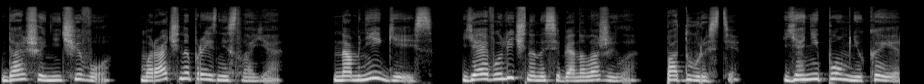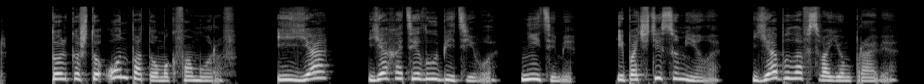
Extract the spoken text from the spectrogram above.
«Дальше ничего», – мрачно произнесла я. «На мне Гейс. Я его лично на себя наложила. По дурости. Я не помню, Кейр. Только что он потомок Фоморов. И я... Я хотела убить его. Нитями. И почти сумела. Я была в своем праве.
